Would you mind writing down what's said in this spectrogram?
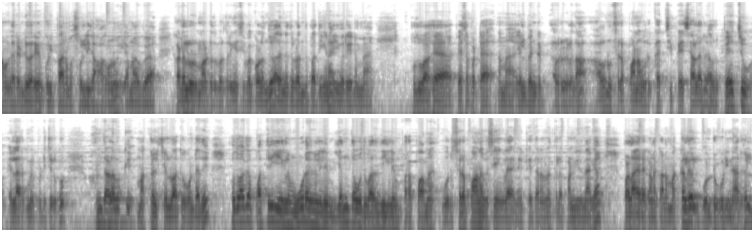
அவங்க ரெண்டு பேரையும் குறிப்பாக நம்ம சொல்லி தான் ஆகணும். ஏன்னா கடலூர் மாவட்டத்தை பொறுத்த வரைக்கும் சிவக்குழந்து அதனை தொடர்ந்து பார்த்திங்கன்னா இவர் நம்ம பொதுவாக பேசப்பட்ட நம்ம எல் வெங்கட் அவர்கள் தான். அவரும் சிறப்பான ஒரு கட்சி பேச்சாளர். அவர் பேச்சும் எல்லாருக்குமே பிடிச்சிருக்கும். அந்த அளவுக்கு மக்கள் செல்வாக்கு கொண்டது. பொதுவாக பத்திரிகைகளும் ஊடகங்களிலும் எந்த ஒரு வதந்திகளையும் பரப்பாமல் ஒரு சிறப்பான விஷயங்களை நேற்றைய தருணத்தில் பண்ணியிருந்தாங்க. பல்லாயிரக்கணக்கான மக்கள்கள் ஒன்று கூடினார்கள்.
